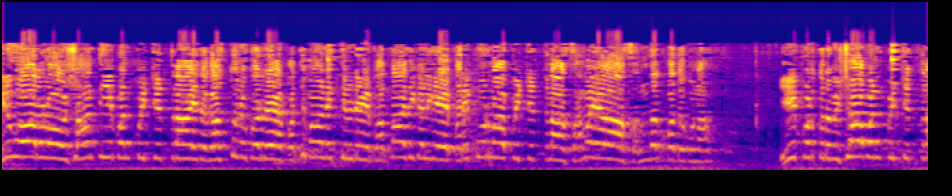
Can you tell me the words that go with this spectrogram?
ಇರುವಾರಡು ಶಾಂತಿ ಪಂಪಿಚಿತ್ರ ಇದು ಗಸ್ತುನು ಕೊರ್ರೆ ಪ್ರತಿಮಾನಿತ್ತಿರುಡೆ ಪದ್ನಾದಿಗಳಿಗೆ ಪರಿಪೂರ್ಣ ಪಿಂಚಿತ್ನ ಸಮಯ ಸಂದರ್ಭದ ಗುಣ. ಈ ಪಡ್ತರು ವಿಷಾಬನ್ ಪಿಂಚಿತ್ನ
